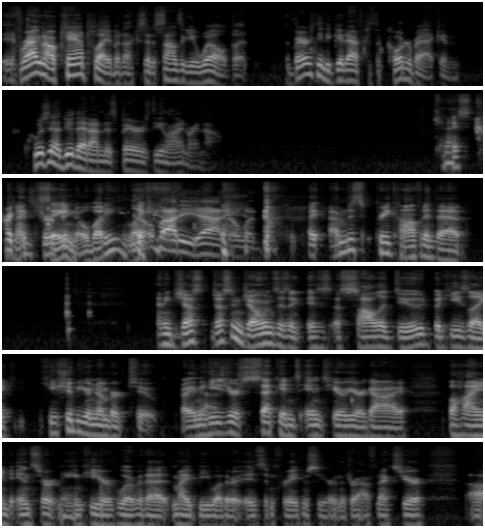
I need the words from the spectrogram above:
if Ragnow can't play, but like I said, it sounds like he will. But the Bears need to get after the quarterback, and who's going to do that on this Bears D line right now? Can I, can I say nobody? Like nobody, yeah, no one. I, I'm just pretty confident that. I mean, just Justin Jones is a is a solid dude, but he's like he should be your number two, right? I mean, yeah. he's your second interior guy behind insert name here, whoever that might be, whether it's in free agency or in the draft next year. Uh,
